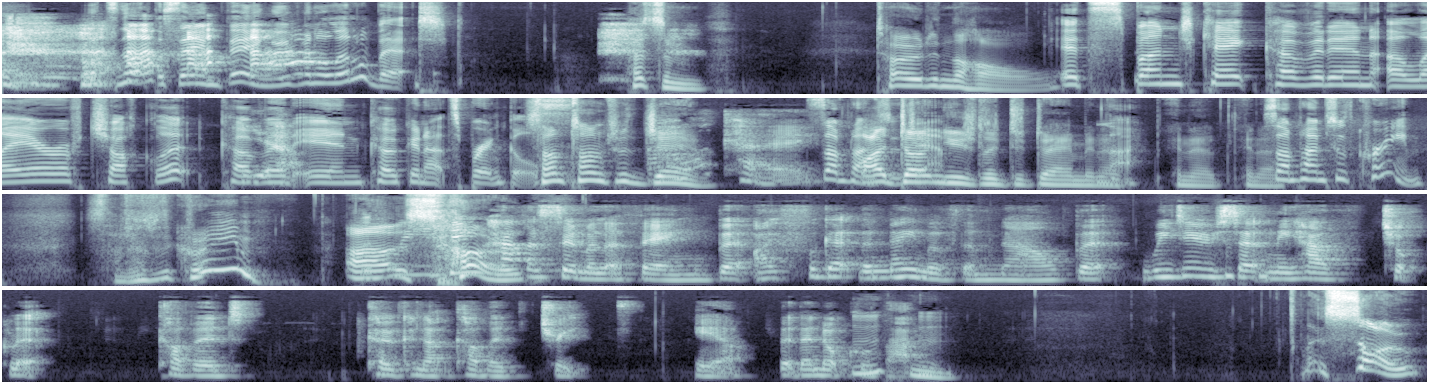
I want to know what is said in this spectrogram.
It's not the same thing, even a little bit. Have some toad in the hole. It's sponge cake covered in a layer of chocolate covered Yeah. in coconut sprinkles. Sometimes with jam. Okay. sometimes I with don't jam. usually do jam in No. a in a in a. Sometimes with cream. sometimes with cream. Uh, we so do have a similar thing, but I forget the name of them now. But we do certainly have chocolate covered, coconut covered treats here, but they're not called Mm-hmm. that. So,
